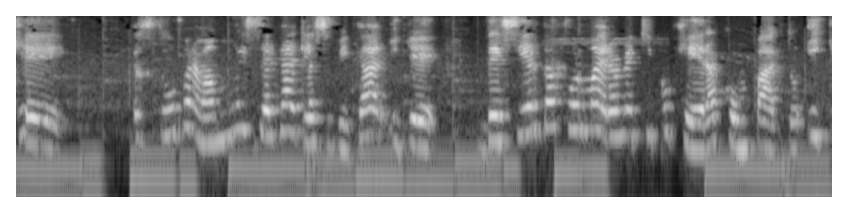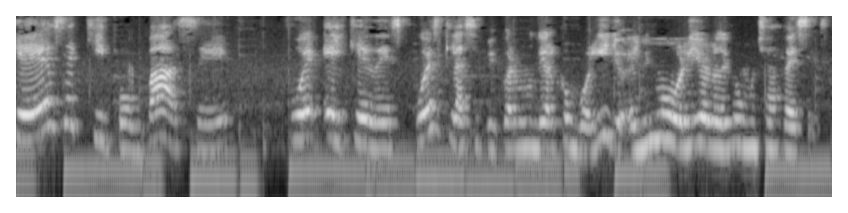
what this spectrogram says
que estuvo Panamá muy cerca de clasificar y que de cierta forma era un equipo que era compacto y que ese equipo base fue el que después clasificó al Mundial con Bolillo. El mismo Bolillo lo dijo muchas veces.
